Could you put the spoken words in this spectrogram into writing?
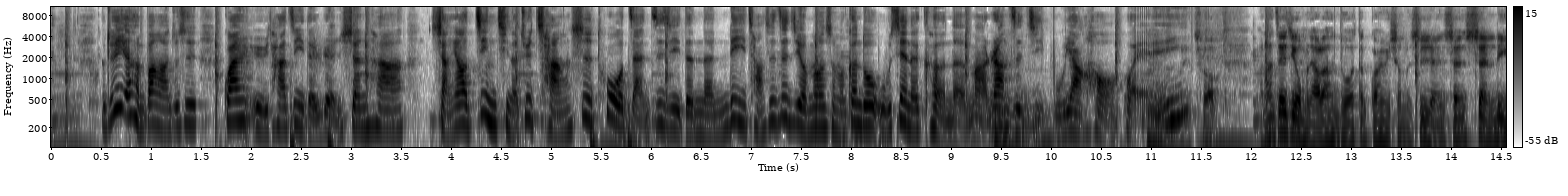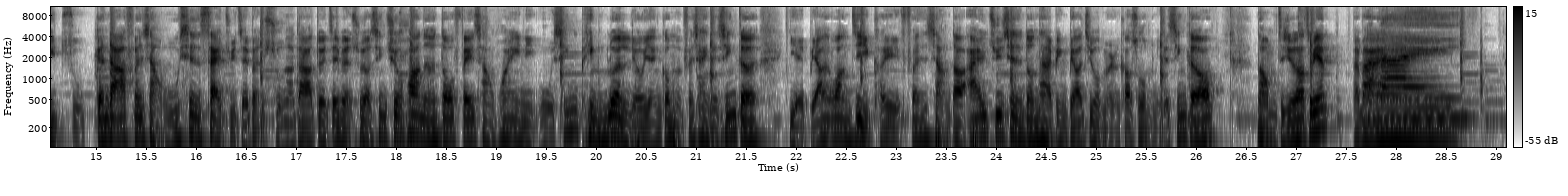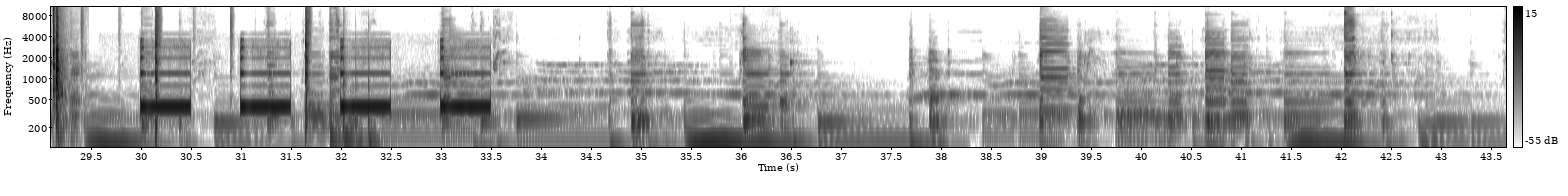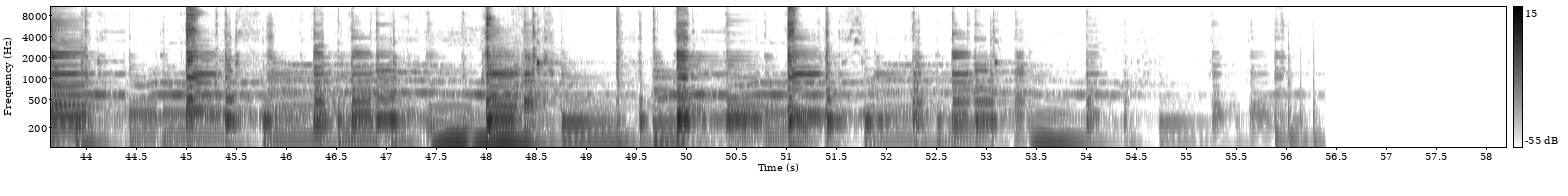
我觉得也很棒啊。就是关于他自己的人生，他想要尽情的去尝试拓展自己的能力，尝试自己有没有什么更多无限的可能嘛，让自己不要后悔。没错。好，那这一集我们聊了很多关于什么是人生胜利组，跟大家分享《无限赛局》这本书。那大家对这本书有兴兴趣的话呢，都非常欢迎你五星评论留言，跟我们分享你的心得，也不要忘记可以分享到 IG 现实动态，并标记我们人，告诉我们你的心得哦。那我们这就到这边，拜拜。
